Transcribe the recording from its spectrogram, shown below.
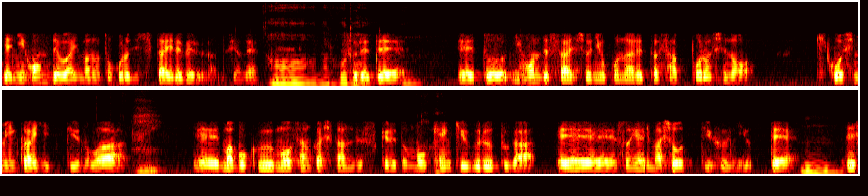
で日本では今のところ自治体レベルなんですよね。あなるほど。それで、えーと、日本で最初に行われた札幌市の気候市民会議っていうのは、はい、えー、まあ、僕も参加したんですけれども、研究グループが、えー、そのやりましょうっていうふうに言って、うん、で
